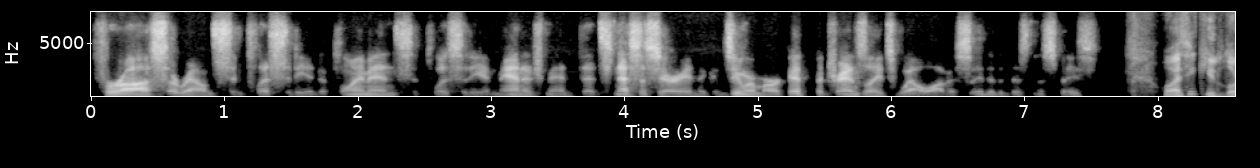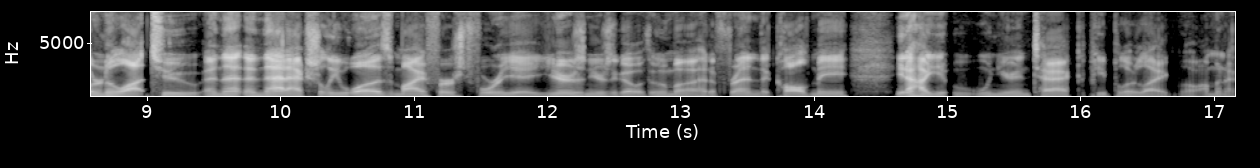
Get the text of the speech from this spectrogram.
for us around simplicity and deployment, simplicity and management that's necessary in the consumer market, but translates well, obviously, to the business space. Well, I think you learn a lot too, and that and that actually was my first foray years and years ago with Ooma. I had a friend that called me. You know how you when you're in tech, people are like, "Well, I'm gonna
